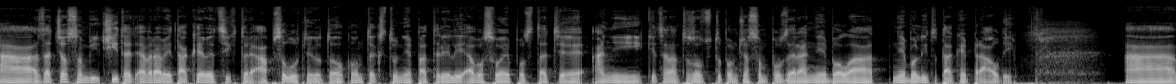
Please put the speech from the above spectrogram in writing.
a začal som vyčítať a vraviť také veci, ktoré absolútne do toho kontextu nepatrili a vo svojej podstate ani keď sa na to s odstupom časom pozera, nebola, neboli to také pravdy. A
